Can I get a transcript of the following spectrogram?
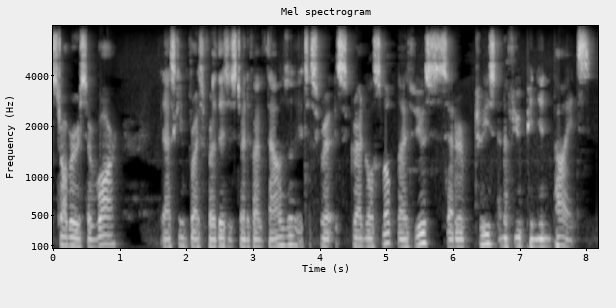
Strawberry Reservoir. The asking price for this is 25000 It's a it's gradual slope, nice views, cedar trees, and a few pinyon pines.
